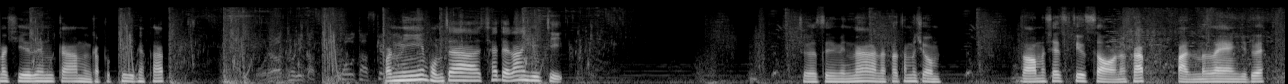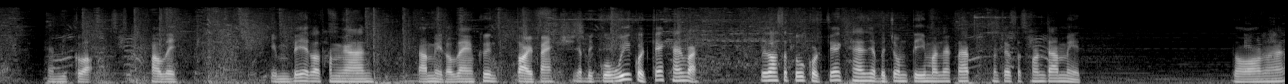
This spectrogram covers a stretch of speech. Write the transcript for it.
มาเคลียร์เลนกลางเหมือนกับทุกทีนะครับ วันนี้ผมจะใช้แต่ร่างยูจิเจอเซเวนน่านะครับท่านผู้ชมรอมาใช้สกิลสองนะครับ ปั่นแมลงอยู่ด้วยแถมมีเกราะเอาเลยเอ็มเบ้เราทำงานดาเมจเราแรงขึ้นต่อยไป อย่าไปกลัววิกดแก้แค้นว่ะเวลาศัตรูกดแก้แค้นอย่าไปโจมตีมันนะครับ มันจะสะท้อนดาเมจรอนะฮะ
